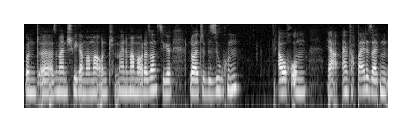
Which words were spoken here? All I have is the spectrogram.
und äh, also meine Schwiegermama und meine Mama oder sonstige Leute besuchen, auch um ja einfach beide Seiten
